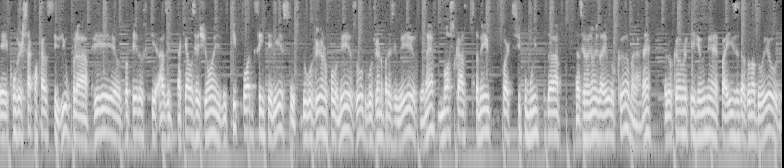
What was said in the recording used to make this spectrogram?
é, conversar com a Casa Civil para ver os roteiros que as, naquelas regiões, o que pode ser interesse do governo polonês ou do governo brasileiro, né? No nosso caso também participo muito da, das reuniões da Eurocâmara, né? Eurocâmara que reúne países da zona do euro,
